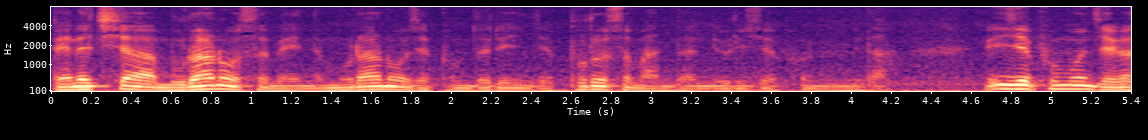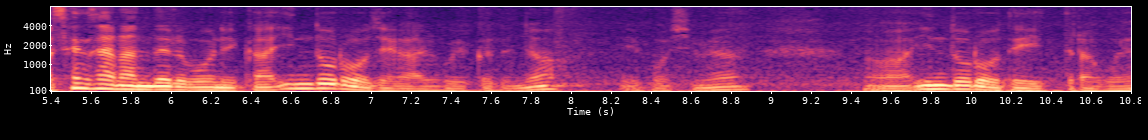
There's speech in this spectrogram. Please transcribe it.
베네치아 무라노 섬에 있는 무라노 제품들이 이제 불어서 만든 유리 제품입니다. 이 제품은 제가 생산한 데를 보니까 인도로 제가 알고 있거든요. 여기 보시면 어, 인도로 돼 있더라고요.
